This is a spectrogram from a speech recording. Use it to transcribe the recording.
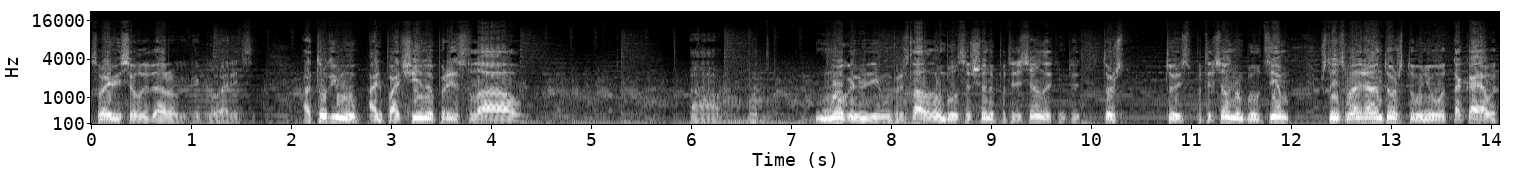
своей веселой дорогой, как говорится. А тут ему Аль Пачино прислал. А, вот много людей ему прислал, и он был совершенно потрясен этим. То, есть- то, есть- то есть потрясен он был тем, что несмотря на то, что у него вот такая вот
